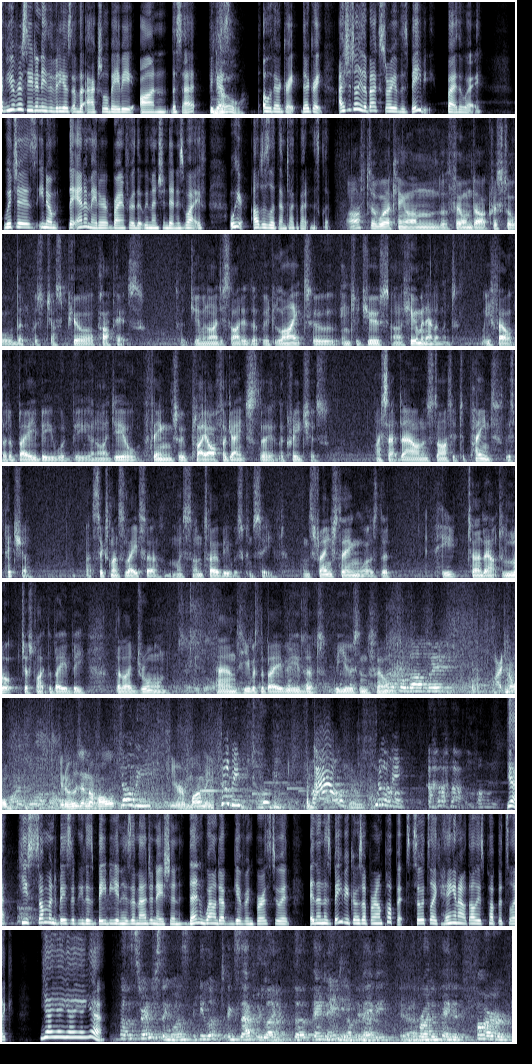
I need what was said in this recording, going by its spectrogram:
Have you ever seen any of the videos of the actual baby on the set? Because no. oh, they're great. They're great. I should tell you the backstory of this baby, by the way, which is, you know, the animator, Brian Froud, that we mentioned and his wife. Well, here, I'll just let them talk about it in this clip. After working on the film Dark Crystal, that was just pure puppets, that Jim and I decided that we'd like to introduce a human element. We felt that a baby would be an ideal thing to play off against the, the creatures. I sat down and started to paint this picture. About six months later, my son Toby was conceived. And the strange thing was that he turned out to look just like the baby that I'd drawn. And he was the baby that we used in the film. Hi, Toby. You know who's in the hole? Toby. Your mommy. Toby. Toby. Ow! Toby. Yeah, he summoned basically this baby in his imagination, then wound up giving birth to it, and then this baby grows up around puppets. So it's like hanging out with all these puppets, like, yeah, yeah, yeah, yeah, yeah. Well, the strangest thing was he looked exactly like the painting, Painting. of the Yeah. baby. Yeah. The bride had painted far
